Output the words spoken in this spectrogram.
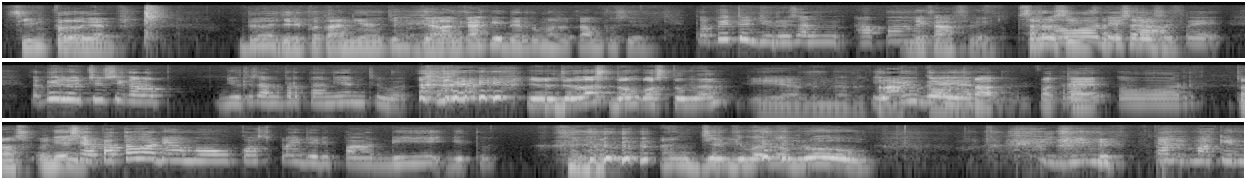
Simple kan udah jadi petani aja. Jalan kaki dari rumah ke kampus ya. Tapi itu jurusan apa? DKV Seru sih, oh tapi seru sih. Tapi lucu sih kalau jurusan pertanian coba. Ya udah jelas dong kostumnya. iya bener. Iya juga traktor. ya. Tra- pakai traktor. trans ya siapa tahu ada yang mau cosplay jadi padi gitu. Anjir gimana, Bro? Gini kan makin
